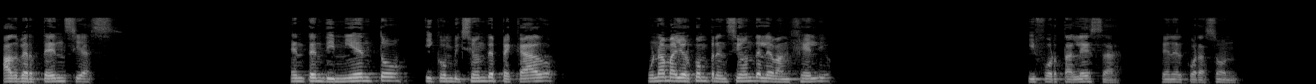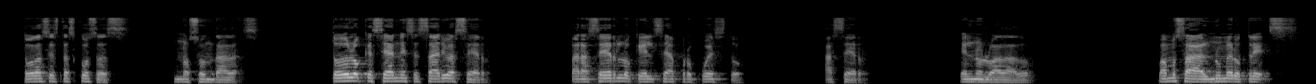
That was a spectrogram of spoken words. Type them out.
advertencias, entendimiento y convicción de pecado, una mayor comprensión del Evangelio y fortaleza en el corazón. Todas estas cosas no son dadas. Todo lo que sea necesario hacer para hacer lo que Él se ha propuesto hacer, Él no lo ha dado. Vamos al número tres.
